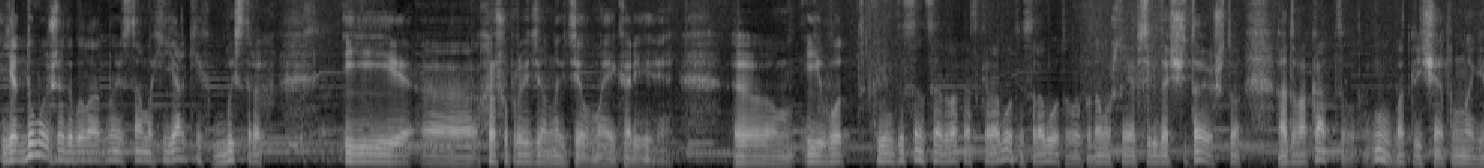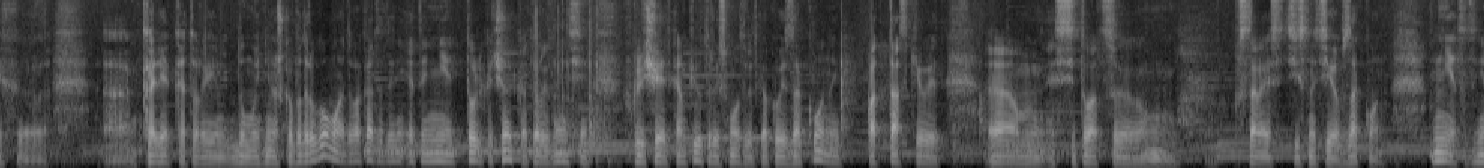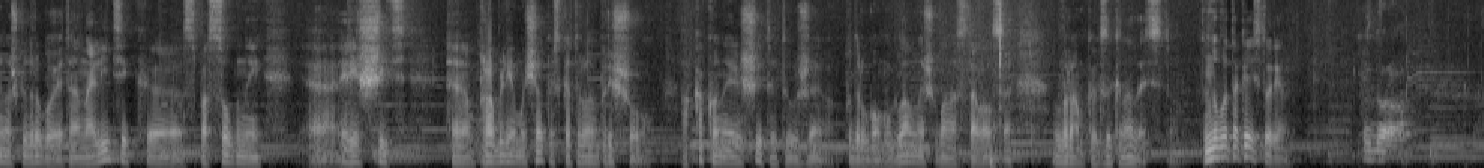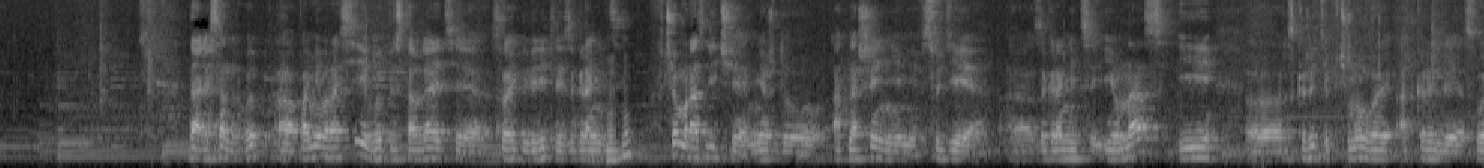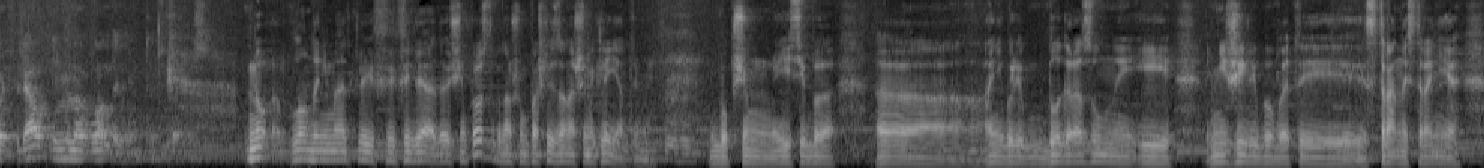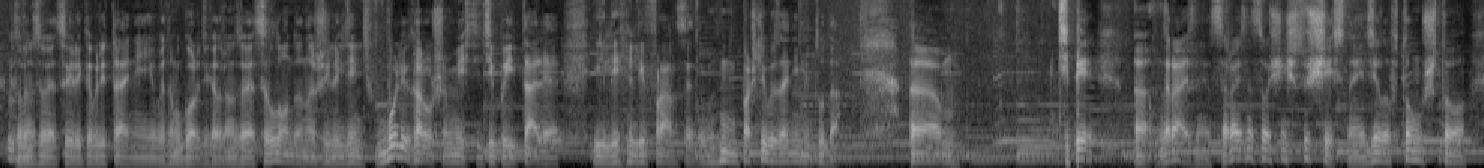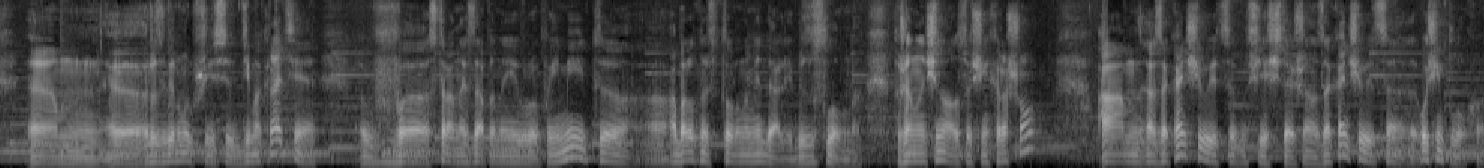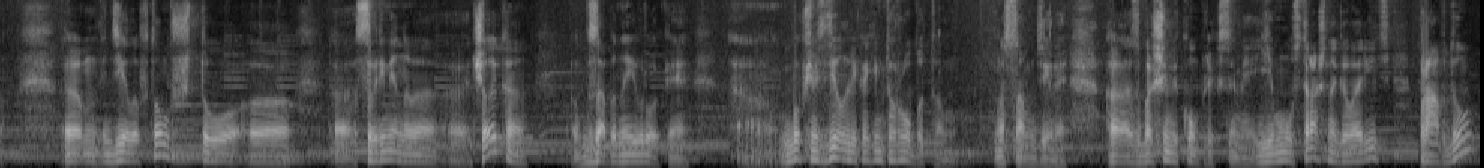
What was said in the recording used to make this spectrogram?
Я думаю, что это было одно из самых ярких, быстрых и э, хорошо проведенных дел в моей карьере. Э, и вот квинтэссенция адвокатской работы сработала, потому что я всегда считаю, что адвокат, ну, в отличие от многих э коллег, которые думают немножко по-другому, адвокат это, это не только человек, который, знаете, включает компьютер и смотрит, какой закон, и подтаскивает э, ситуацию стараясь тиснуть ее в закон. Нет, это немножко другое. Это аналитик, э, способный Э, решить э, проблему человека, с которой он пришел. А как он ее решит, это уже по-другому. Главное, чтобы он оставался в рамках законодательства. Ну, вот такая история. Здорово. Да, Александр, вы а, помимо России вы представляете своих доверителей за границей. Угу. В чем различие между отношениями в суде э, за границей и у нас? И э, расскажите, почему вы открыли свой филиал именно в Лондоне? Ну, в Лондоне мы открыли филиал очень просто, потому что мы пошли за нашими клиентами. В общем, если бы э, они были благоразумны и не жили бы в этой странной стране, которая называется Великобритания, и в этом городе, который называется Лондон, а жили где-нибудь в более хорошем месте, типа Италия или, или Франция, то мы пошли бы за ними туда. Эм, теперь э, разница. Разница очень существенная. Дело в том, что Эм, э, развернувшаяся демократия в странах Западной Европы имеет э, оборотную сторону медали, безусловно. Потому что она начиналась очень хорошо, а заканчивается, я считаю, что она заканчивается очень плохо. Эм, дело в том, что современного человека в Западной Европе, в общем, сделали каким-то роботом на самом деле, с большими комплексами. Ему страшно говорить правду,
